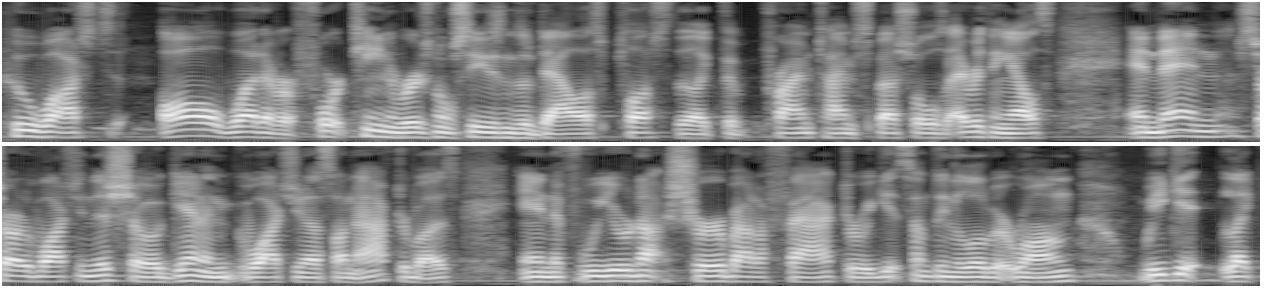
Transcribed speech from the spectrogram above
who watched all whatever 14 original seasons of Dallas plus the like the primetime specials, everything else, and then started watching this show again and watching us on AfterBuzz. And if we were not sure about a fact or we get something a little bit wrong, we get like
